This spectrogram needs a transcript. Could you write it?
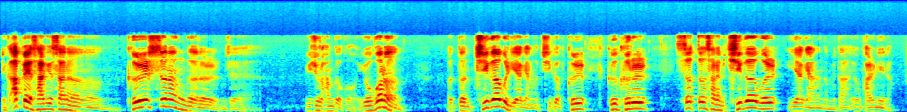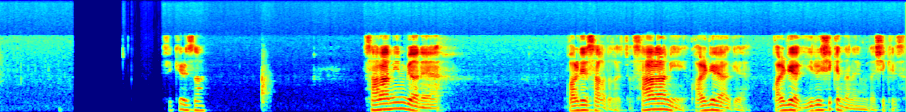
그러니까 앞에 사기사는 글 쓰는 거를 이제 위주로 한 거고 요거는 어떤 직업을 이야기하는 거 직업 글, 그 글을 썼던 사람의 직업을 이야기하는 겁니다. 이건 관리라. 시킬사 사람 인변에 관리사가 들어갔죠. 사람이 관리하게 관리하게 일을 시킨다는 의미입니다. 시킬사.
